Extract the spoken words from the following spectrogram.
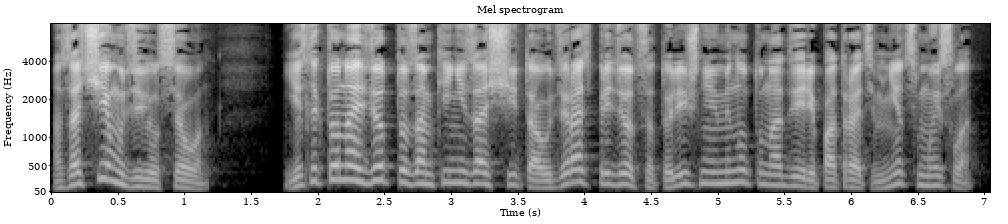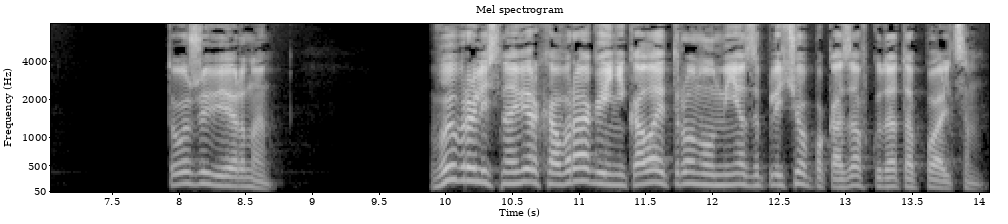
«А зачем?» — удивился он. «Если кто найдет, то замки не защита, а удирать придется, то лишнюю минуту на двери потратим, нет смысла». «Тоже верно». Выбрались наверх оврага, и Николай тронул меня за плечо, показав куда-то пальцем.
